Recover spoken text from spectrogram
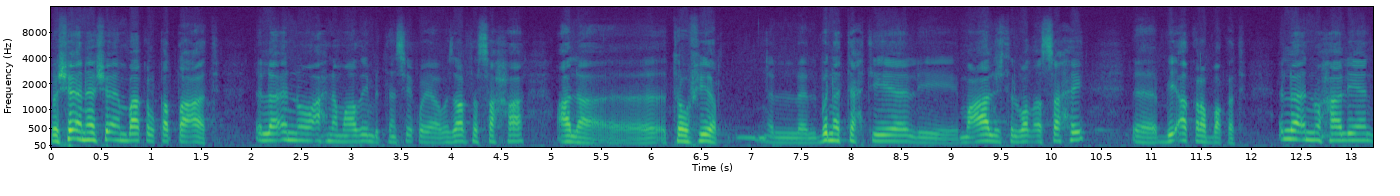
فشأنها شأن باقي القطاعات إلا أنه إحنا ماضين بالتنسيق ويا وزارة الصحة على آه، توفير البنى التحتية لمعالجة الوضع الصحي آه، بأقرب وقت. إلا أنه حاليا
